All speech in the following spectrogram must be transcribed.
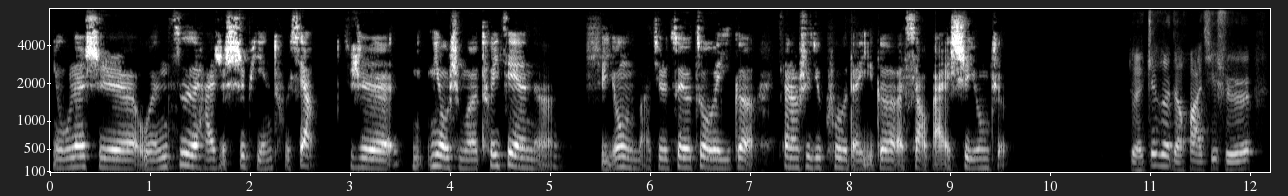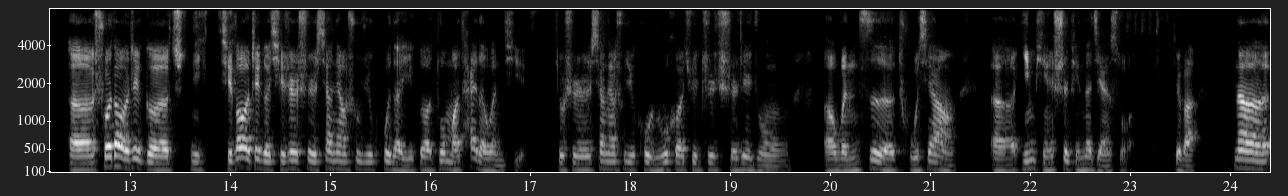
你无论是文字还是视频、图像，就是你你有什么推荐呢？使用吗？就是作作为一个向量数据库的一个小白使用者。对这个的话，其实呃，说到这个，你提到这个其实是向量数据库的一个多模态的问题，就是向量数据库如何去支持这种呃文字、图像、呃音频、视频的检索，对吧？那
